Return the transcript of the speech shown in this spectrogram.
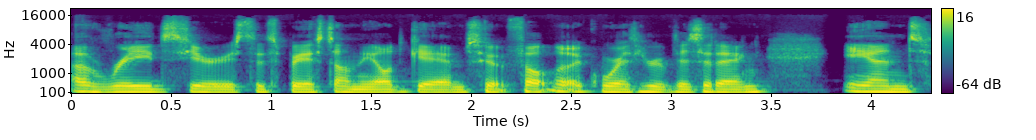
a raid series that's based on the old game, so it felt like worth revisiting. And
